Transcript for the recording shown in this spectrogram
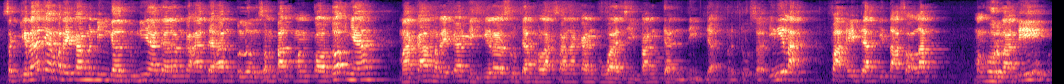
Sekiranya mereka meninggal dunia dalam keadaan belum sempat mengkodoknya maka mereka dikira sudah melaksanakan kewajiban dan tidak berdosa. Inilah faedah kita sholat. Menghormati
